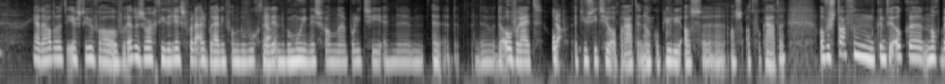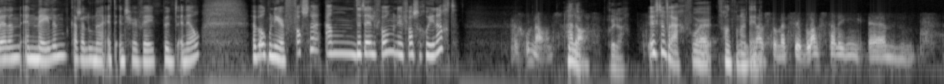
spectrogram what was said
0800-1121. Ja, daar hadden we het eerste uur vooral over. Hè? De zorg die er is voor de uitbreiding van de bevoegdheden... Ja. en de bemoeienis van uh, politie en uh, de, de, de, overheid... op Ja. het justitieapparaat en ook op jullie als, uh, als advocaten. Over straffen kunt u ook nog bellen en mailen. casaluna.ncrv.nl We hebben ook meneer Vassen aan de telefoon. Meneer Vassen, goeienacht. Goedenavond. Hallo. Goedenavond. Goeiedag. U heeft een vraag voor Eh, Frank van Ik Ardenne. luister met veel belangstelling. Ehm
